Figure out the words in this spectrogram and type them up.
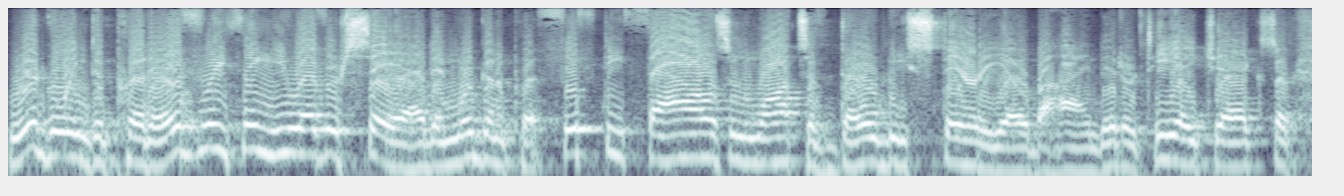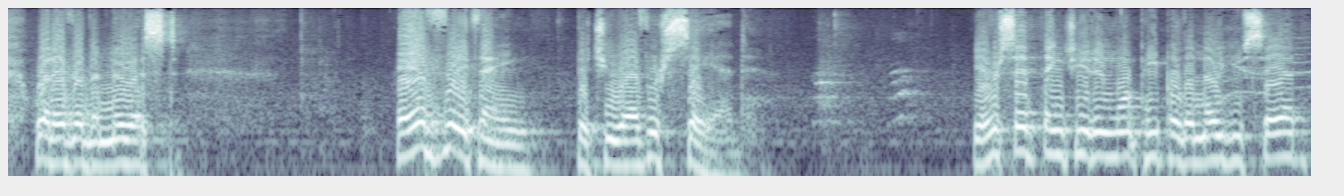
we're going to put everything you ever said and we're going to put 50,000 watts of Dolby stereo behind it or THX or whatever the newest. Everything that you ever said. You ever said things you didn't want people to know you said?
